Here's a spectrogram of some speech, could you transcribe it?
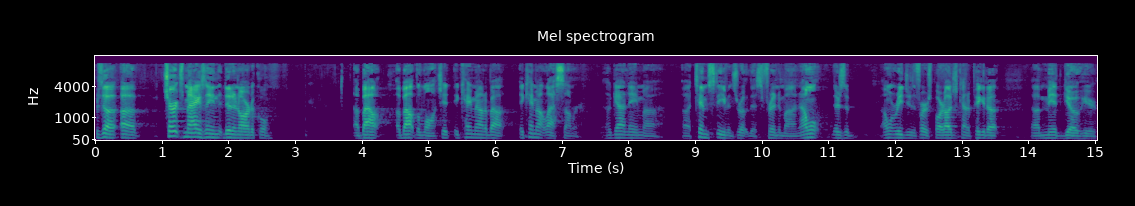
there's a, a church magazine that did an article about about the launch. It, it came out about it came out last summer. A guy named uh, uh, Tim Stevens wrote this, friend of mine. I won't there's a I won't read you the first part. I'll just kind of pick it up uh, mid go here.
